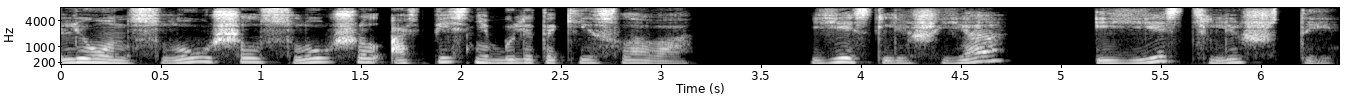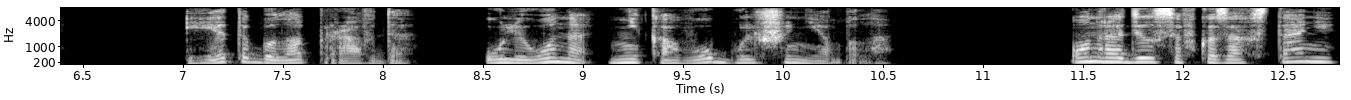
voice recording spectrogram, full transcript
Леон слушал, слушал, а в песне были такие слова. «Есть лишь я, и есть лишь ты». И это была правда. У Леона никого больше не было. Он родился в Казахстане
